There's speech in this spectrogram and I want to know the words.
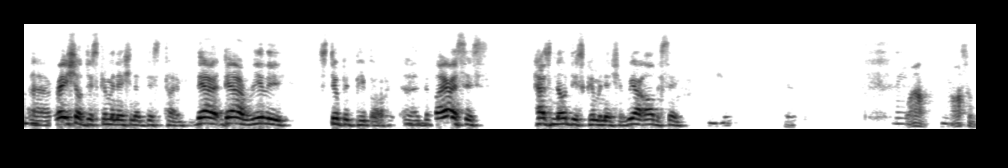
mm-hmm. uh, racial discrimination at this time. They are they are really stupid people. Uh, mm-hmm. the virus is has no discrimination. We are all the same. Okay. Yeah. Wow, yeah. awesome.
